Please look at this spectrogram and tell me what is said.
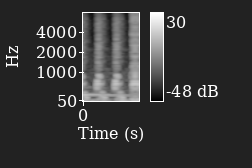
you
